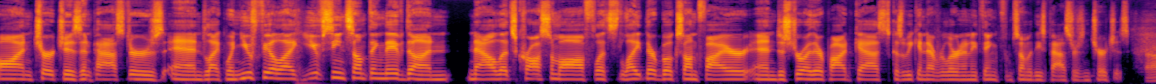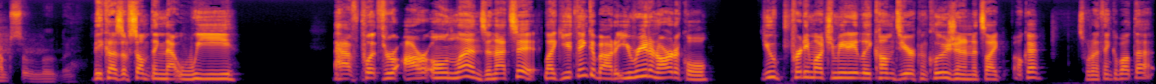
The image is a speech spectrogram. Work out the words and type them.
on churches and pastors. And like when you feel like you've seen something they've done, now let's cross them off. Let's light their books on fire and destroy their podcasts because we can never learn anything from some of these pastors and churches Absolutely. because of something that we have put through our own lens and that's it like you think about it you read an article you pretty much immediately come to your conclusion and it's like okay that's what i think about that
